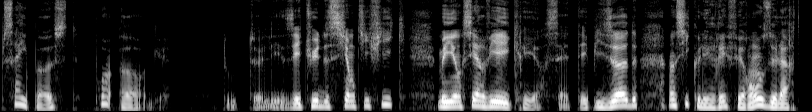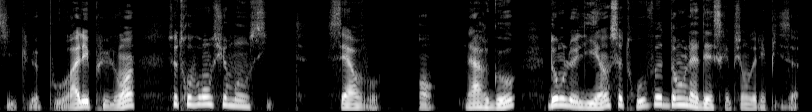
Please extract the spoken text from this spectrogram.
psypost.org. Toutes les études scientifiques m'ayant servi à écrire cet épisode, ainsi que les références de l'article pour aller plus loin, se trouveront sur mon site Cerveau en argot, dont le lien se trouve dans la description de l'épisode.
